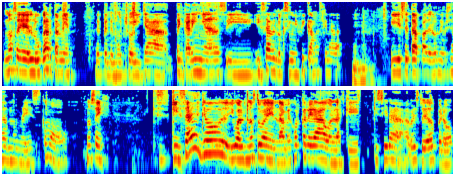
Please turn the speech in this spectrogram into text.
no sé, el lugar también depende mucho y ya te encariñas y, y sabes lo que significa más que nada. Y esa etapa de la universidad, no, hombre, es como, no sé, quizá yo igual no estuve en la mejor carrera o en la que quisiera haber estudiado, pero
